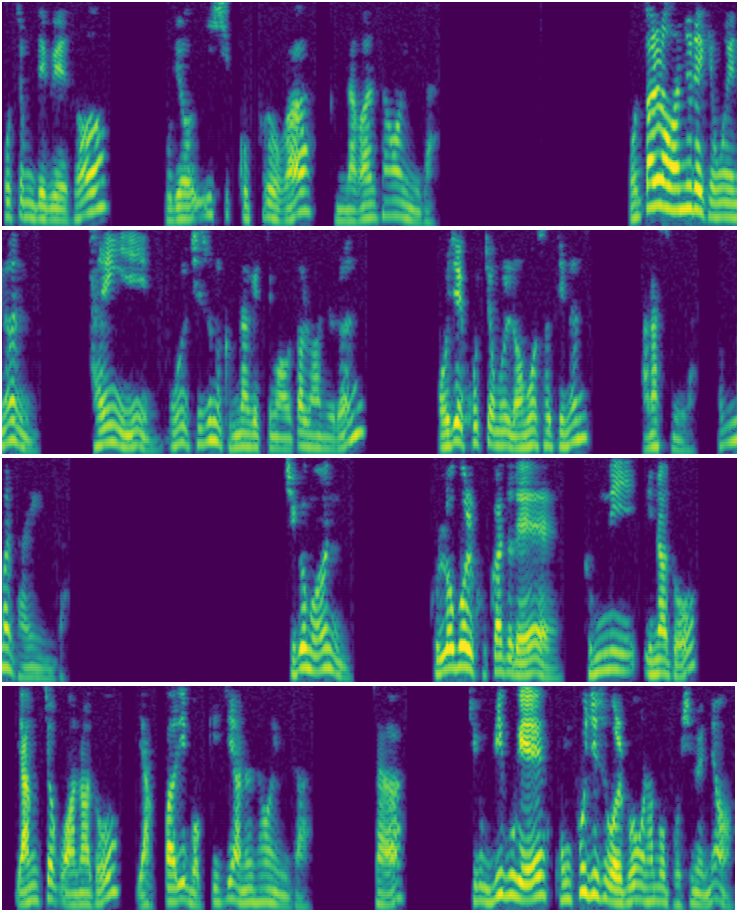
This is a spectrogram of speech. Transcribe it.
고점 대비해서 무려 29%가 급락한 상황입니다. 원달러 환율의 경우에는 다행히 오늘 지수는 급락했지만 원달러 환율은 어제 고점을 넘어서지는 않았습니다. 정말 다행입니다. 지금은 글로벌 국가들의 금리 인하도 양적 완화도 약발이 먹히지 않은 상황입니다. 자, 지금 미국의 공포지수 월봉을 한번 보시면요.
